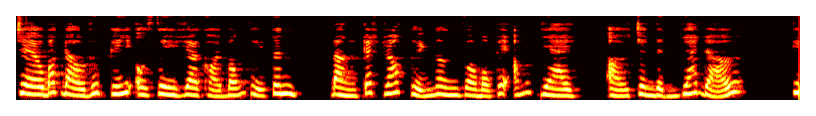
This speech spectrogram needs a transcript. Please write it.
Treo bắt đầu rút khí oxy ra khỏi bóng thủy tinh bằng cách rót thủy ngân vào một cái ống dài ở trên đỉnh giá đỡ. Khi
